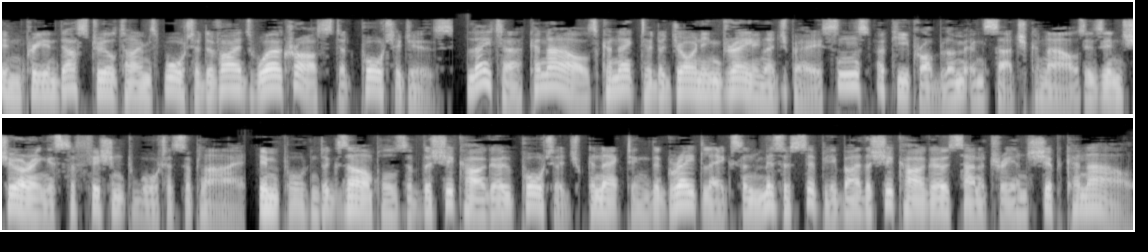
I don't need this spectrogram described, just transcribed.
In pre-industrial times water divides were crossed at portages. Later, canals connected adjoining drainage basins. A key problem in such canals is ensuring a sufficient water supply. Important examples of the Chicago portage connecting the Great Lakes and Mississippi by the Chicago Sanitary and Ship Canal,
